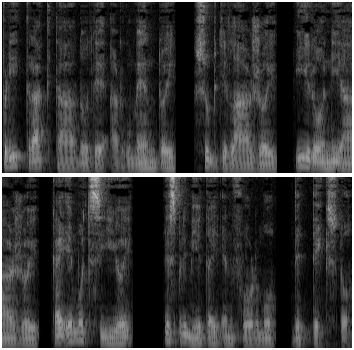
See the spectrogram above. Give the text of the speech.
pritractado de argumentoi, subtilajoi, ironiajoi, cae emocioj esprimitai en formo de texto.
